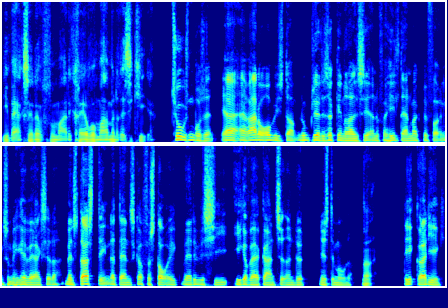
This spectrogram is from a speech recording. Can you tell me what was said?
iværksætter, for meget det kræver, hvor meget man risikerer. 1000 procent. Jeg er ret overbevist om, nu bliver det så generaliserende for hele Danmarks befolkning, som ikke er iværksætter, men størstedelen af danskere forstår ikke, hvad det vil sige ikke at være garanteret en løn næste måned. Nej. Det gør de ikke.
